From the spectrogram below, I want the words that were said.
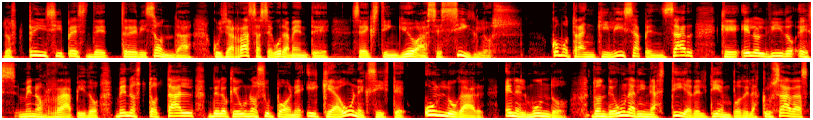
los príncipes de Trebisonda, cuya raza seguramente se extinguió hace siglos. ¿Cómo tranquiliza pensar que el olvido es menos rápido, menos total de lo que uno supone y que aún existe un lugar en el mundo donde una dinastía del tiempo de las cruzadas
